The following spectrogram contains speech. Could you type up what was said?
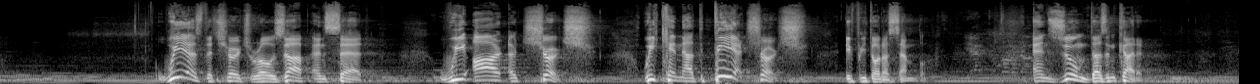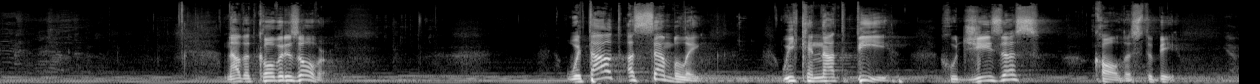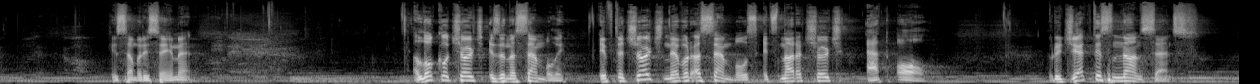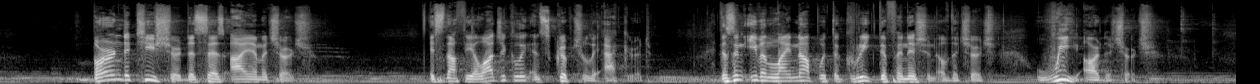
We as the church rose up and said, We are a church We cannot be a church if we don't assemble. And Zoom doesn't cut it. Now that COVID is over, without assembling, we cannot be who Jesus called us to be. Can somebody say amen? A local church is an assembly. If the church never assembles, it's not a church at all. Reject this nonsense. Burn the t shirt that says, I am a church. It's not theologically and scripturally accurate. It doesn't even line up with the Greek definition of the church. We are the church,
